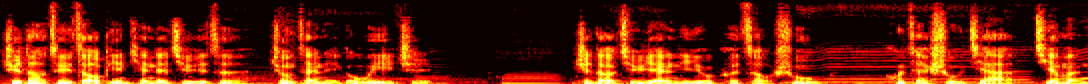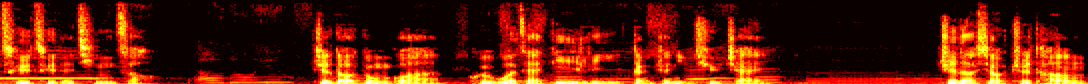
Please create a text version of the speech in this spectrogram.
知道最早变甜的橘子种在哪个位置，知道菊园里有棵枣树会在暑假结满脆脆的青枣。知道冬瓜会卧在地里等着你去摘，知道小池塘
